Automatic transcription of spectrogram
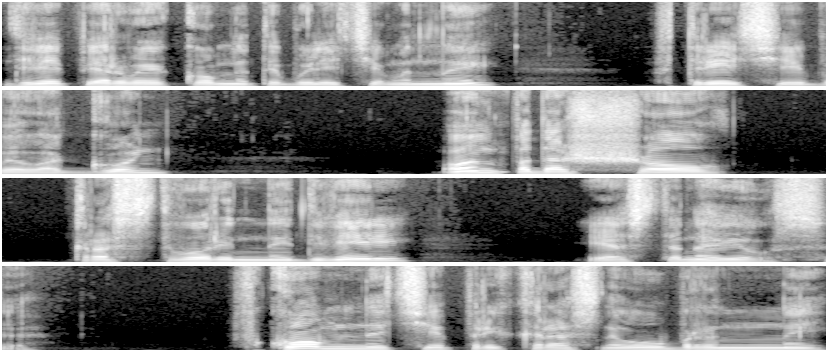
Две первые комнаты были темны, в третьей был огонь. Он подошел к растворенной двери и остановился. В комнате, прекрасно убранной,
